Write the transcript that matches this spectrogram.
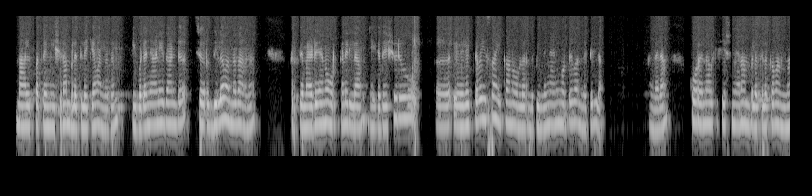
നാൽപ്പത്തെണ്ണീശ്വര അമ്പലത്തിലേക്ക് വന്നത്. ഇവിടെ ഞാൻ ഏതാണ്ട് ചെറുതിലെ വന്നതാണ്. കൃത്യമായിട്ട് ഞാൻ ഓർക്കണില്ല. ഏകദേശം ഒരു ഏഴെട്ട് വയസ്സായി കാണുള്ളായിരുന്നു പിന്നെ ഞാൻ ഇങ്ങോട്ട് വന്നിട്ടില്ല. അങ്ങനെ കുറേ നാൾക്ക് ശേഷം ഞാൻ അമ്പലത്തിലൊക്കെ വന്ന്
